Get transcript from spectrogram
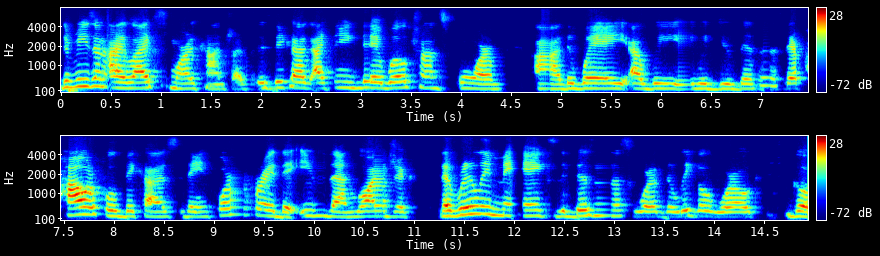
The reason I like smart contracts is because I think they will transform uh, the way uh, we we do business. They're powerful because they incorporate the if-then logic that really makes the business world, the legal world go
